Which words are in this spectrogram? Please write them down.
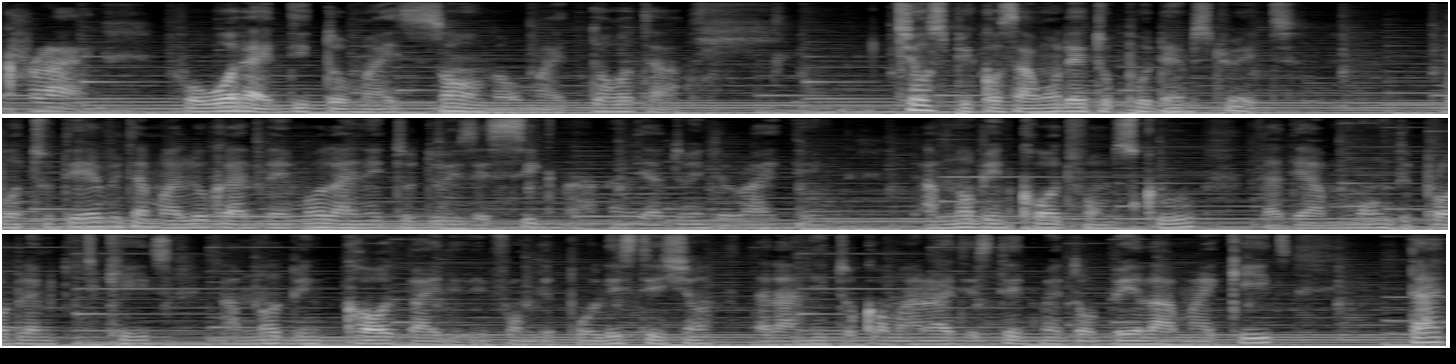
cry for what I did to my son or my daughter just because I wanted to put them straight. But today, every time I look at them, all I need to do is a signal and they are doing the right thing. I'm not being called from school that they are among the problem kids. I'm not being called by the, from the police station that I need to come and write a statement of bail out my kids. That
